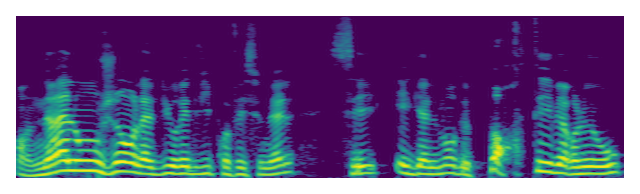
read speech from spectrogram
en allongeant la durée de vie professionnelle, c'est également de porter vers le haut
